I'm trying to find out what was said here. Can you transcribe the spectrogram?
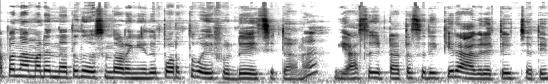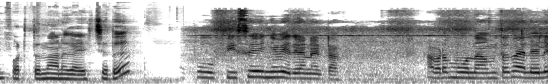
അപ്പോൾ നമ്മുടെ ഇന്നത്തെ ദിവസം തുടങ്ങിയത് പുറത്ത് പോയി ഫുഡ് കഴിച്ചിട്ടാണ്. ഗ്യാസ് കിട്ടാത്ത സ്ഥിതിക്ക് രാവിലത്തെ ഉച്ചത്തെയും പുറത്തുനിന്നാണ് കഴിച്ചത്. അപ്പോൾ ഓഫീസ് കഴിഞ്ഞ് വരികയാണ് കേട്ടോ. അവിടെ മൂന്നാമത്തെ നിലയിൽ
